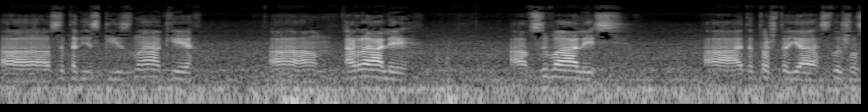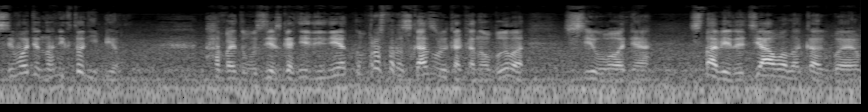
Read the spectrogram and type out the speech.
а, сатанинские знаки, а, орали, а, взывались. А, это то, что я слышал сегодня, но никто не пил. А поэтому здесь гонений нет. Ну, просто рассказываю, как оно было сегодня. Ставили дьявола, как бы.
